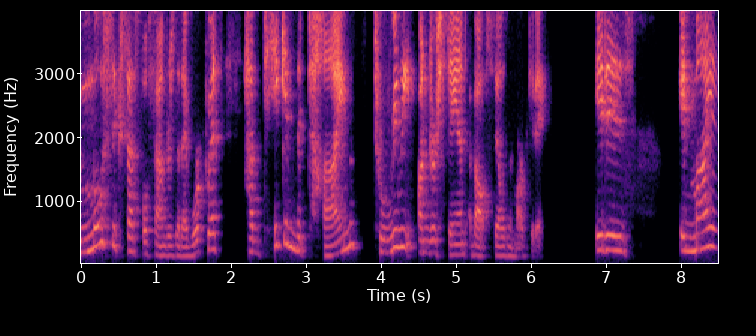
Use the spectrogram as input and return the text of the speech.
the most successful founders that I've worked with have taken the time to really understand about sales and marketing. It is, in my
